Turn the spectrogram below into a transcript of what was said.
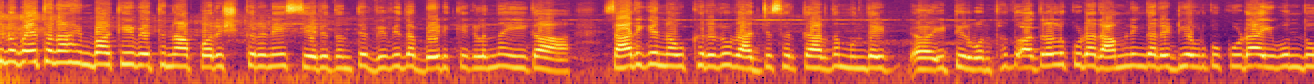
ಇನ್ನು ವೇತನ, ಹಿಂಬಾಕಿ ವೇತನ ಪರಿಷ್ಕರಣೆ ಸೇರಿದಂತೆ ವಿವಿಧ ಬೇಡಿಕೆಗಳನ್ನ ಈಗ ಸಾರಿಗೆ ನೌಕರರು ರಾಜ್ಯ ಸರ್ಕಾರದ ಮುಂದೆ ಇಟ್ಟಿರುವಂತದ್ದು ಅದರಲ್ಲೂ ಕೂಡ ರಾಮಲಿಂಗಾರೆಡ್ಡಿ ಅವ್ರಿಗೂ ಕೂಡ ಈ ಒಂದು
